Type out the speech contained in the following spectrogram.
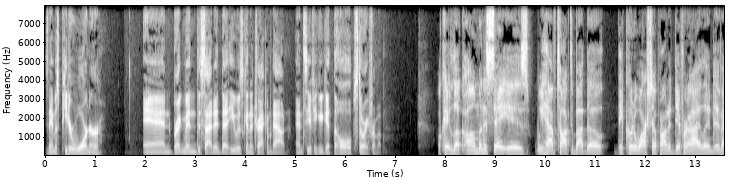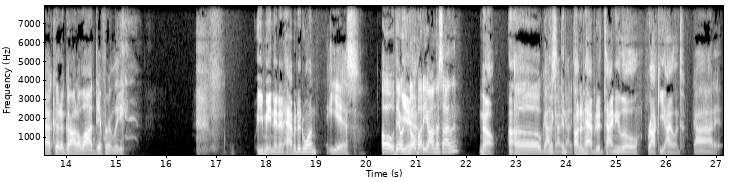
His name was Peter Warner. And Bregman decided that he was going to track him down and see if he could get the whole story from him. Okay, look, all I'm going to say is we have talked about, though, they could have washed up on a different island and that could have gone a lot differently. You mean an inhabited one? yes. Oh, there was Yeah. nobody on this island? No. Uh-uh. Oh, got it, It's got it, got it. uninhabited, tiny little rocky island. Got it.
